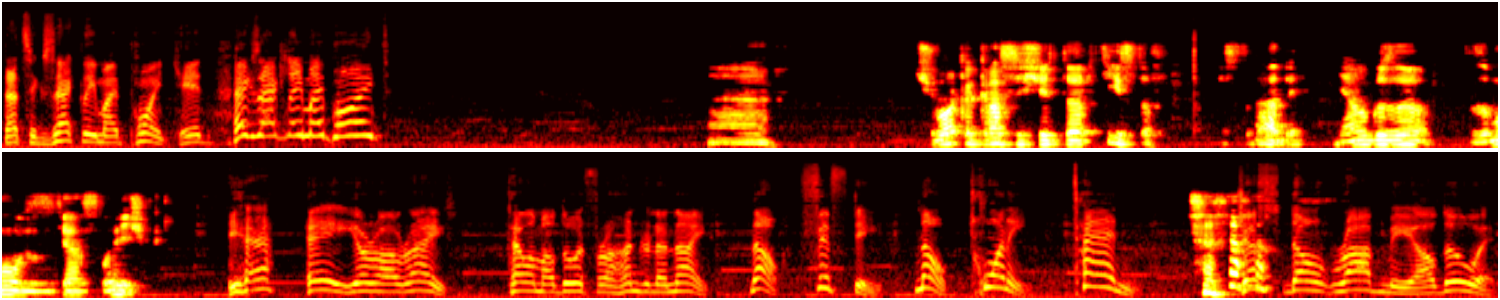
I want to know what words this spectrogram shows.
That's exactly my point, kid. Exactly my point! Э, Чувак как раз ищет артистов, эстрады. Я могу за... замолвить за тебя словечко. Yeah? Hey, you're all right. Tell him I'll do it for a hundred a night. No, fifty. No, twenty. Ten. Just don't rob me. I'll do it.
